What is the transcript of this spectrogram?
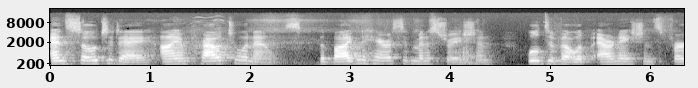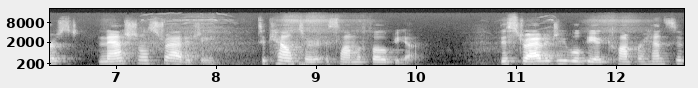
And so today, I am proud to announce the Biden Harris administration will develop our nation's first national strategy to counter Islamophobia. This strategy will be a comprehensive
